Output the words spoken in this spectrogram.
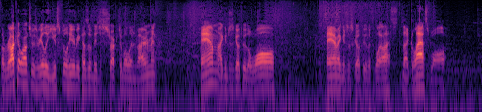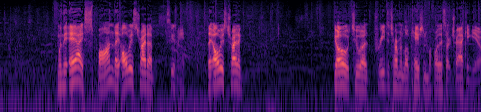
The rocket launcher is really useful here because of the destructible environment. Bam, I can just go through the wall. Bam, I can just go through the glass, the glass wall. When the AI spawn, they always try to, excuse me, they always try to go to a predetermined location before they start tracking you.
